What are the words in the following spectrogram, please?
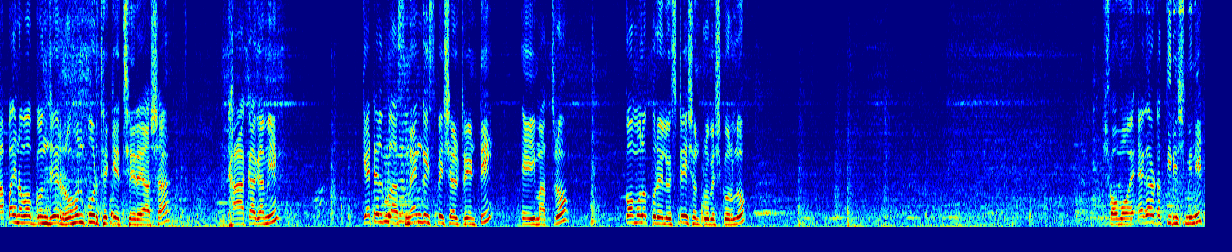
চাঁপাইনবাবগঞ্জের রোহনপুর থেকে ছেড়ে আসা ঢাকাগামী ক্যাটেল প্লাস ম্যাঙ্গো স্পেশাল ট্রেনটি এইমাত্র কমলাপুর রেলওয়ে স্টেশন প্রবেশ করল। সময় এগারোটা তিরিশ মিনিট।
